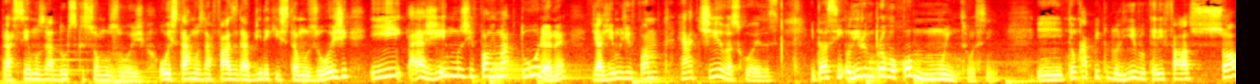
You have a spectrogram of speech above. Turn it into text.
para sermos adultos que somos hoje, ou estarmos na fase da vida que estamos hoje e agirmos de forma imatura, né? De agirmos de forma reativa às coisas. Então, assim, o livro me provocou muito, assim. E tem um capítulo do livro que ele fala só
